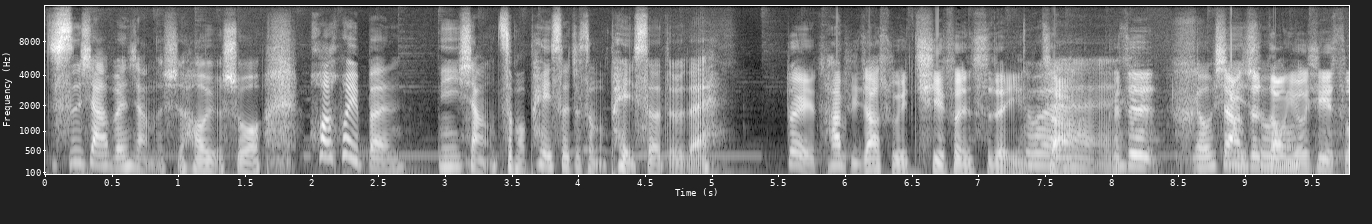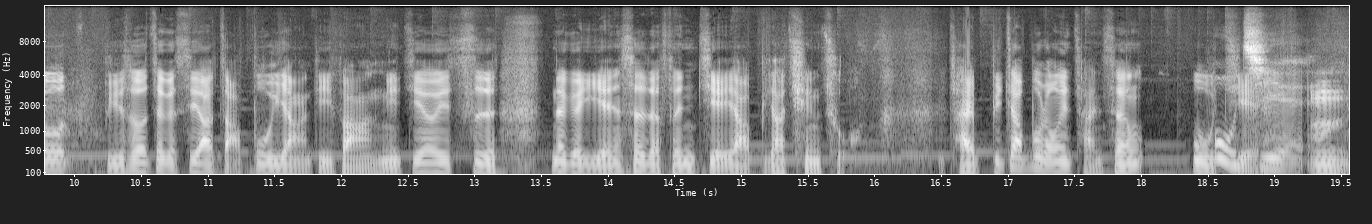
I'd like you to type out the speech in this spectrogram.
私下分享的时候有说，画绘本你想怎么配色就怎么配色，对不对？对，它比较属于气氛式的营造。可是像这种游戏书，比如说这个是要找不一样的地方，你就是那个颜色的分界要比较清楚，才比较不容易产生。误解，解，嗯，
